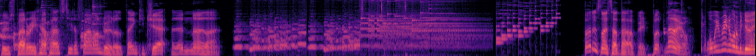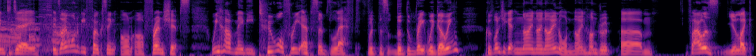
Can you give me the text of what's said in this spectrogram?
Boost battery capacity to 500. Oh, thank you, chat. I didn't know that. But it's nice to have that upgrade. But now, what we really want to be doing today is I want to be focusing on our friendships. We have maybe two or three episodes left with the, the rate we're going. Because once you get 999 or 900 um, flowers, you're like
